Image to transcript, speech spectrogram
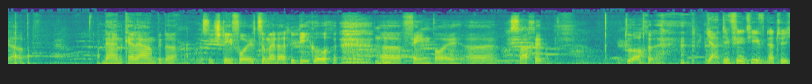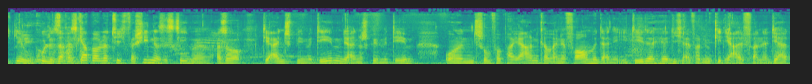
Ja. Nein, keine Ahnung, bin da, also ich stehe voll zu meiner Lego-Fanboy-Sache. du auch, oder? Ja, definitiv, natürlich. Lego, Lego coole Sache. Es gab aber natürlich verschiedene Systeme. Also die einen spielen mit dem, die anderen spielen mit dem. Und schon vor ein paar Jahren kam eine Frau mit einer Idee daher, die ich einfach nur genial fand. Die hat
